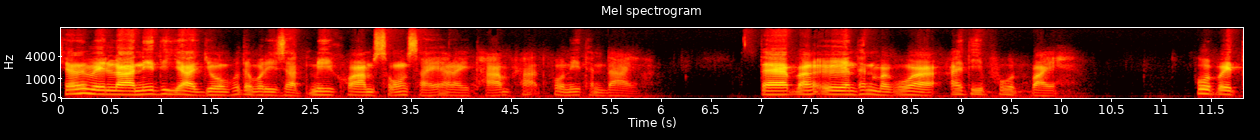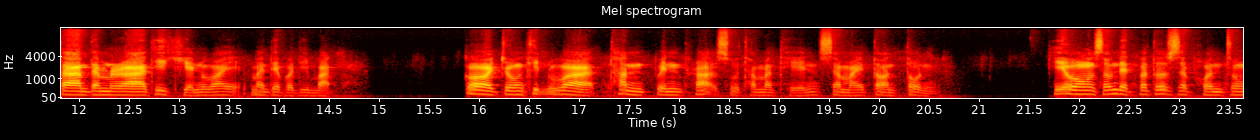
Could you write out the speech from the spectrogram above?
ฉะนั้นเวลานี้ที่ญาติโยมพุทธบริษัทมีความสงสัยอะไรถามพระพวกนี้ท่านได้ แต่บางเอิญท่านบอกว่าไอ้ที่พูดไป พูดไปตามตำราที่เขียนไว้ไม่ได้ปฏิบัติ ก็จงคิดว่าท่านเป็นพระสุธรรมเถรสมัยตอนต้น ที่องค์สมเด็จพระทศพลทรง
